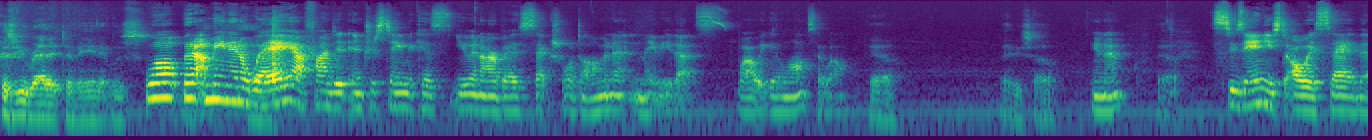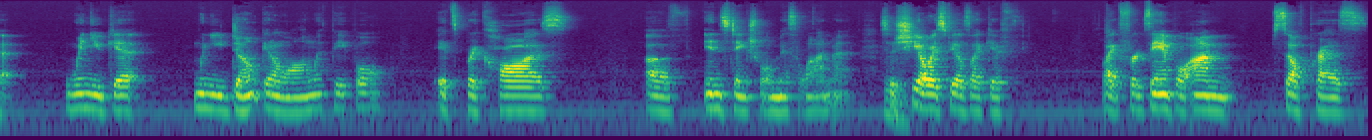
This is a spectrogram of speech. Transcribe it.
Because you read it to me and it was. Well, but I mean, in a yeah. way, I find it interesting because you and I are both sexual dominant, and maybe that's why we get along so well. Yeah, maybe so. You know? Yeah. Suzanne used to always say that when you get, when you don't get along with people, it's because of instinctual misalignment. So mm. she always feels like if, like, for example, I'm self pres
